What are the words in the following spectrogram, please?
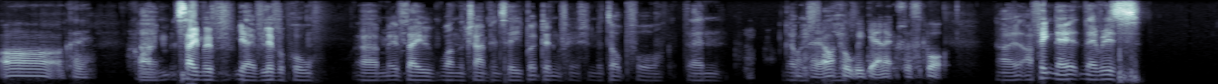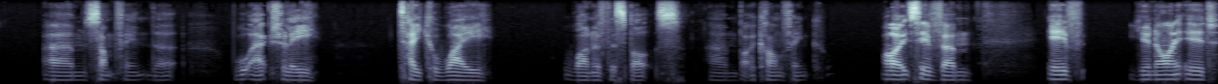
Oh, okay. Um, same with yeah, with Liverpool. Um, if they won the Champions League but didn't finish in the top four, then okay, I thought we'd get an extra spot. No, I think there there is um, something that will actually take away one of the spots, um, but I can't think. Oh, it's if um, if United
